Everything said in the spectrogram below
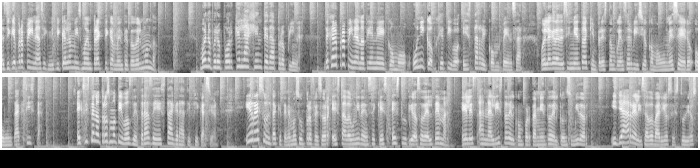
Así que propina significa lo mismo en prácticamente todo el mundo. Bueno, pero ¿por qué la gente da propina? Dejar propina no tiene como único objetivo esta recompensa o el agradecimiento a quien presta un buen servicio como un mesero o un taxista. Existen otros motivos detrás de esta gratificación. Y resulta que tenemos un profesor estadounidense que es estudioso del tema. Él es analista del comportamiento del consumidor y ya ha realizado varios estudios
